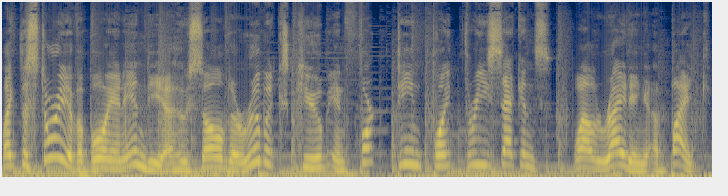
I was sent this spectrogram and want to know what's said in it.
Like the story of a boy in India who solved a Rubik's Cube in 14.3 seconds while riding a bike.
